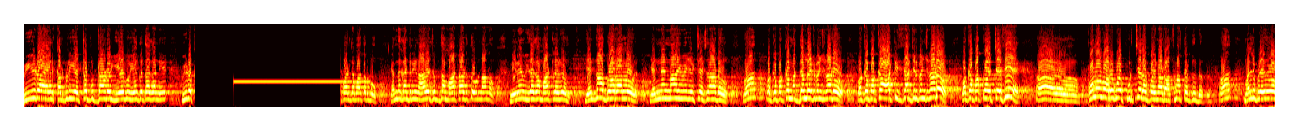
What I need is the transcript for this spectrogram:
వీడు ఆయన కడుపులో ఎట్లా పుట్టినాడో ఏమో ఏం కదా కానీ వీడు అంటే మాత్రము. ఎందుకంటే నేను ఆవేశంతో మాట్లాడుతూ ఉన్నాను. నేనేం విధంగా మాట్లాడు ఎన్నో ఘోరాల్లో ఎన్నెన్నో ఇవి చేసినాడు. ఒక పక్క మద్యం రేటు పెంచినాడు. ఒక పక్క ఆర్టీసీ ఛార్జీలు పెంచినాడు. ఒక పక్క వచ్చేసి పొలం వారు కూడా పూర్చేయలేకపోయినాడు అసమర్థుడు మళ్ళీ ఇప్పుడు ఏదో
